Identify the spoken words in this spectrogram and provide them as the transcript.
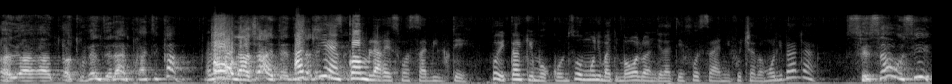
a trouvé nzela impraticable. Or l'argent a été à qui incombe la responsabilité? Po omoni bato baolandela te fosani fotya bango libanda c'est ça aussi.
